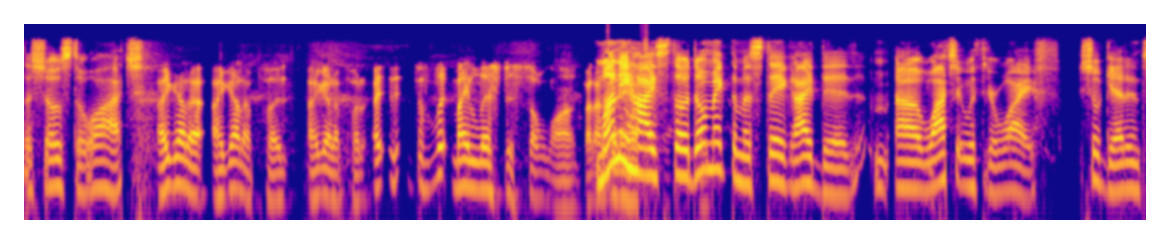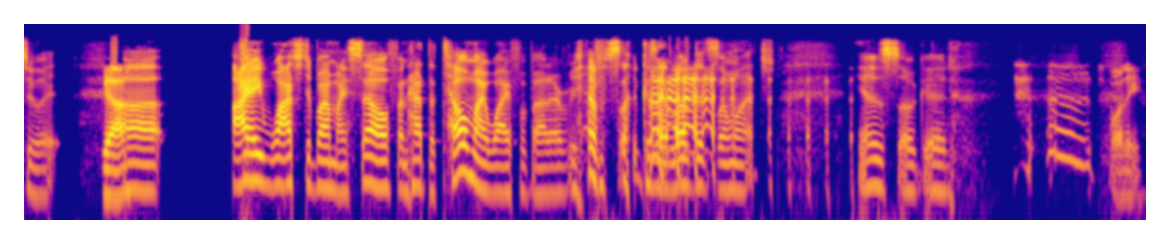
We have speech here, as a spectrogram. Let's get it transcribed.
the shows to watch. I gotta, I gotta put, I gotta put. I, the, my list is so long, but I'm Money gonna Heist though, don't make the mistake I did. Uh, watch it with your wife. She'll get into it. Yeah. Uh, I watched it by myself and had to tell my wife about every episode because I loved it so much. It was so good. Oh, that's funny.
